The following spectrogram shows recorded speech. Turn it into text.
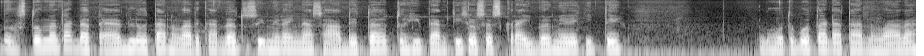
ਦੋਸਤੋ, ਮੈਂ ਤੁਹਾਡਾ ਤਹਿ ਦਿਲੋਂ ਧੰਨਵਾਦ ਕਰਦਾ। ਤੁਸੀਂ ਮੇਰਾ ਇੰਨਾ ਸਾਥ ਦਿੱਤਾ। ਤੁਸੀਂ 3500 ਸਬਸਕ੍ਰਾਈਬਰ ਮੇਰੇ ਕੀਤੇ। ਬਹੁਤ ਬਹੁਤ ਤੁਹਾਡਾ ਧੰਨਵਾਦ ਆ।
